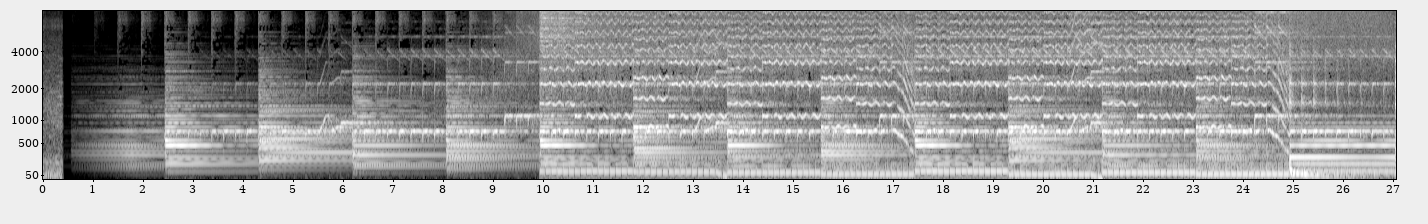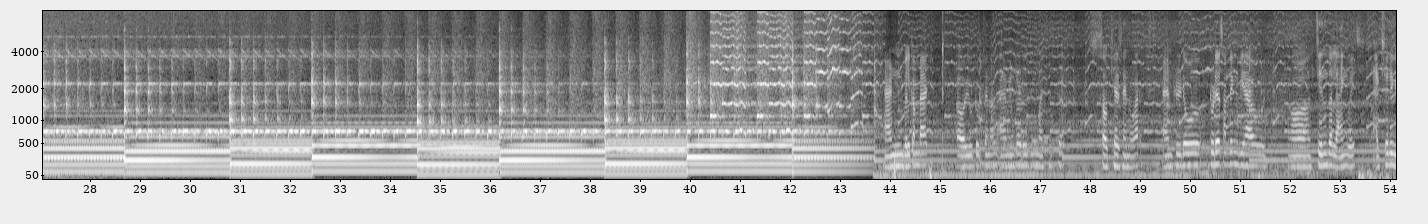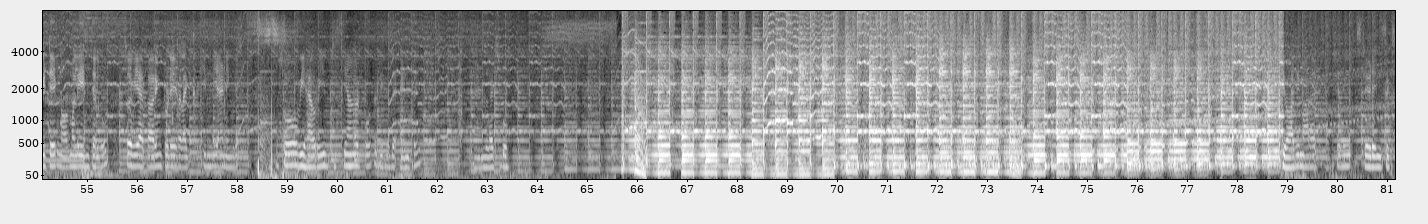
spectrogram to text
Saukhya Senwar and today today something we have uh, changed the language. Actually we take normally in Telugu. So we are covering today like Hindi and English. So we have reached Sinhagad Fort this is the entry and let's go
